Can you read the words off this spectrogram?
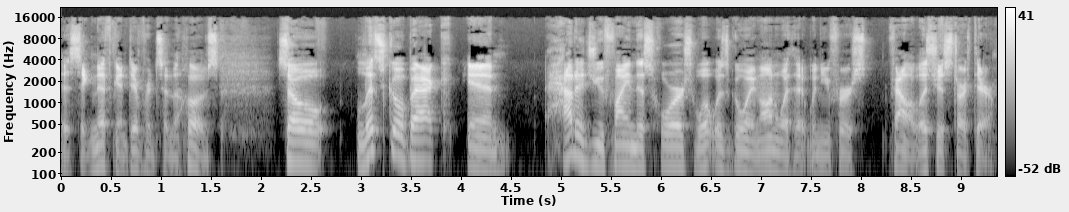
a significant difference in the hooves. So let's go back and how did you find this horse? What was going on with it when you first found it? Let's just start there.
